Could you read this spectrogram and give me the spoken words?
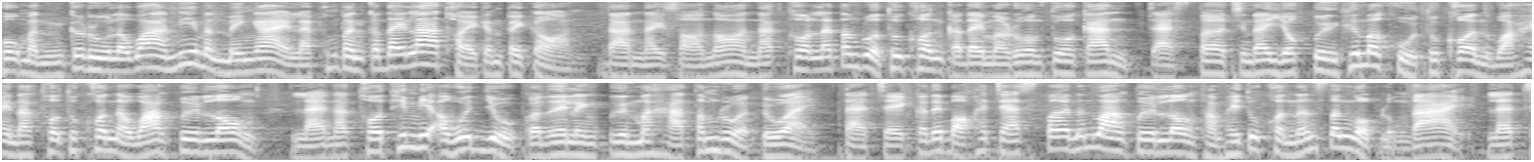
พวกมันก็รู้แล้วว่านี่มันไม่ง่าย และพวกมันก็ได้ล่าถอยกันไปก่อน ด้านในสอนอนักโทษและตำรวจทุกคนก็ได้มารวมตัวกันแจสเปอร์จึงได้ยกปืนขึ้นมาขู่ทุกคนว่าให้นักโทษทุกคนนะวางปืนนลง และนักโทษที่มีอาวุธอยู่ก็ได้เล็งปืนมาหาตำรวจด้วย แต่เจคก็ได้บอกให้แจสเปอร์นั้นวางปืนลงทำให้ทุกคนนั้นสงบลงได้ และเจ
